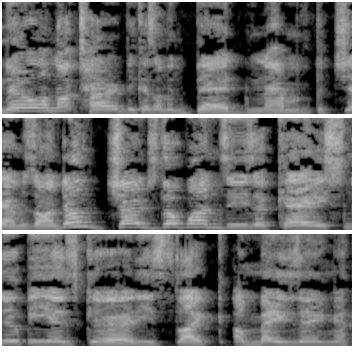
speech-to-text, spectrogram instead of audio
No, I'm not tired because I'm in bed and I have my pajamas on. Don't judge the onesies, okay? Snoopy is good. He's like amazing.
